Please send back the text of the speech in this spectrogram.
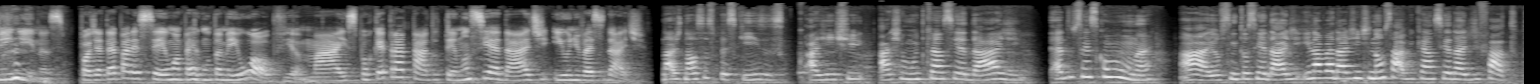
Meninas, pode até parecer uma pergunta meio óbvia, mas por que tratar do tema ansiedade e universidade? Nas nossas pesquisas, a gente acha muito que a ansiedade é do senso comum, né? Ah, eu sinto ansiedade e na verdade a gente não sabe o que é ansiedade de fato.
